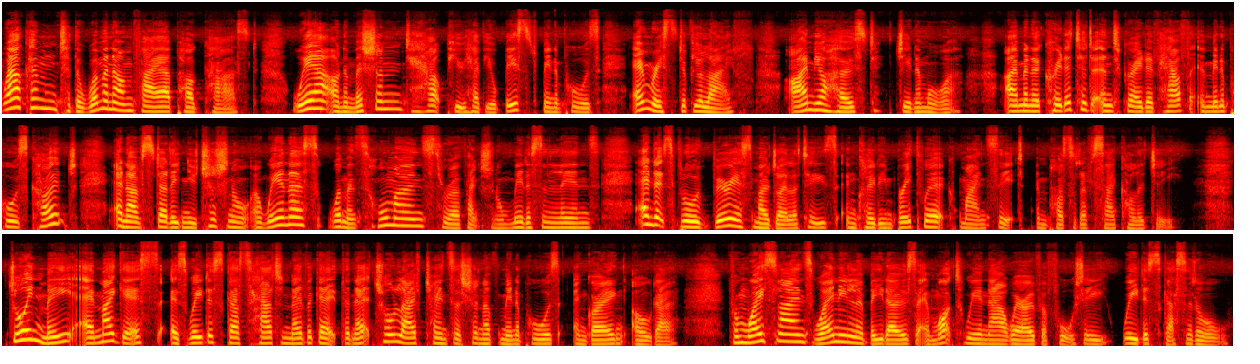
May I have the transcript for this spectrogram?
Welcome to the Women on Fire podcast. We're on a mission to help you have your best menopause and rest of your life. I'm your host, Jenna Moore. I'm an accredited integrative health and menopause coach, and I've studied nutritional awareness, women's hormones through a functional medicine lens, and explored various modalities, including breathwork, mindset, and positive psychology. Join me and my guests as we discuss how to navigate the natural life transition of menopause and growing older. From waistlines, waning libidos, and what to wear now we're over 40, we discuss it all.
